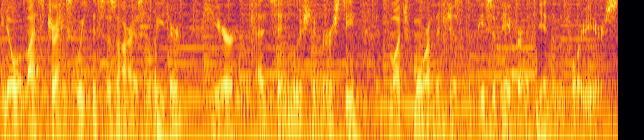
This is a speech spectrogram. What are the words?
you know what my strengths and weaknesses are as a leader. Here at St. Louis University, it's much more than just the piece of paper at the end of the four years.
